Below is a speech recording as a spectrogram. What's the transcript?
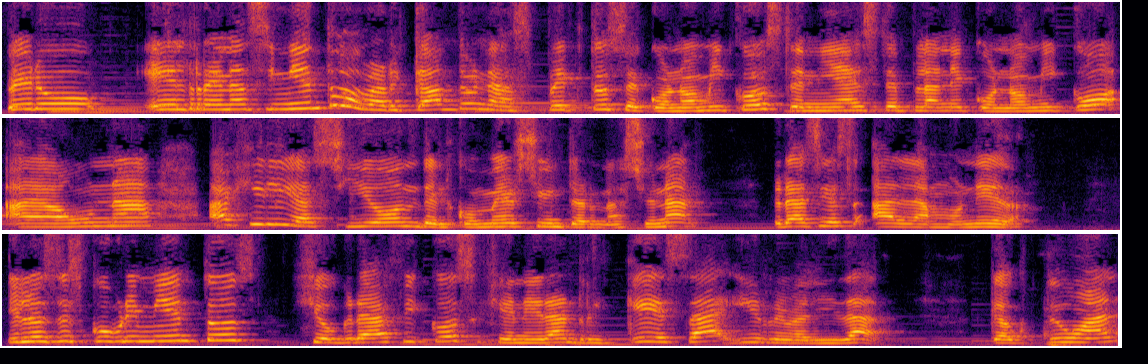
Pero el Renacimiento abarcando en aspectos económicos tenía este plan económico a una agiliación del comercio internacional gracias a la moneda. Y los descubrimientos geográficos generan riqueza y rivalidad, que actúan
